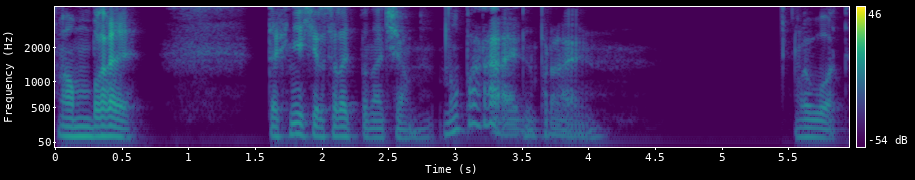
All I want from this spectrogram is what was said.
Амбре. Так нехер срать по ночам. Ну, правильно, правильно. Вот.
